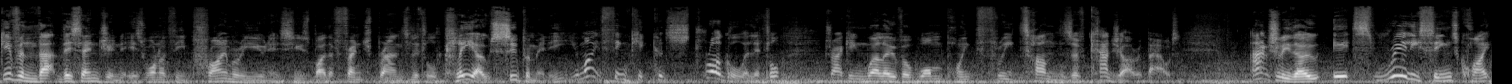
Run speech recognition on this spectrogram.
Given that this engine is one of the primary units used by the French brand's little Clio Super Mini, you might think it could struggle a little, dragging well over 1.3 tonnes of Kadjar about. Actually, though, it really seems quite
